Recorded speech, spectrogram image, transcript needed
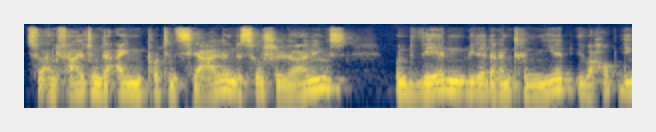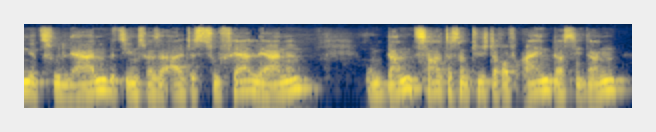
zur Entfaltung der eigenen Potenziale und des Social Learnings und werden wieder darin trainiert, überhaupt Dinge zu lernen, beziehungsweise Altes zu verlernen. Und dann zahlt das natürlich darauf ein, dass sie dann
